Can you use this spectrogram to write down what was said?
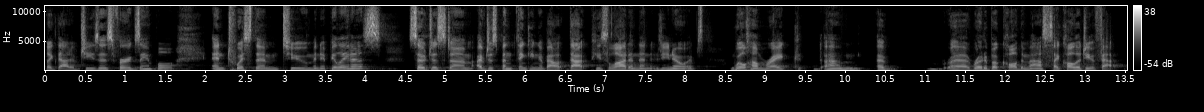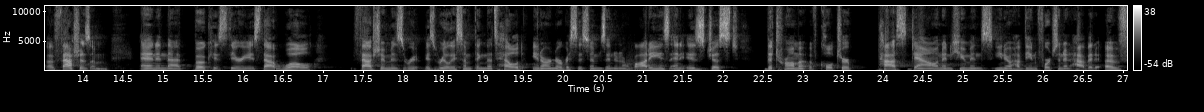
like that of Jesus, for example, and twist them to manipulate us. So just um, I've just been thinking about that piece a lot, and then you know, Wilhelm Reich um, uh, wrote a book called The Mass Psychology of, Fa- of, Fascism, and in that book, his theory is that well, fascism is re- is really something that's held in our nervous systems and in our bodies, and is just the trauma of culture passed down, and humans, you know, have the unfortunate habit of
